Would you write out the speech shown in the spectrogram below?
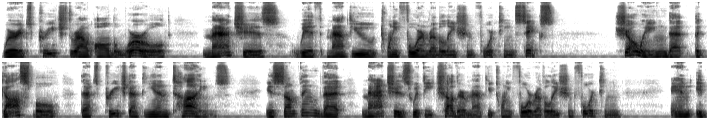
where it's preached throughout all the world matches with Matthew 24 and Revelation 14 6, showing that the gospel that's preached at the end times is something that matches with each other, Matthew 24, Revelation 14, and it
